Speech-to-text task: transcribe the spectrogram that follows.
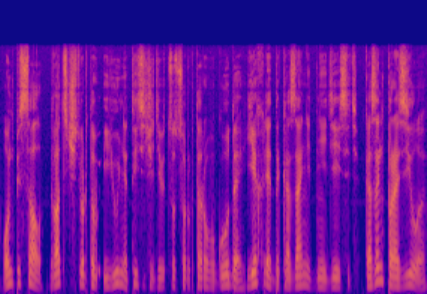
Он писал, 24 июня 1942 года ехали до Казани дней 10. Казань поразила.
